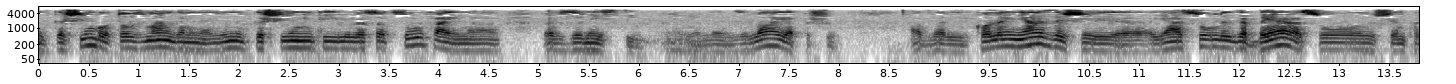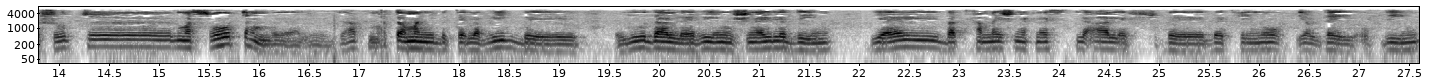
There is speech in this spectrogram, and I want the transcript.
נפגשים באותו זמן, גם היו נפגשים כאילו לעשות סולחה עם הרבזוניסטים. זה לא היה פשוט. אבל כל העניין הזה שהיה אסור לדבר, אסור, שהם פשוט מסרו אותם, יודעת מה? פתאום אני בתל אביב, ביהודה לוי עם שני ילדים, יעל בת חמש נכנסת לאלף בבית חינוך ילדי עובדים,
